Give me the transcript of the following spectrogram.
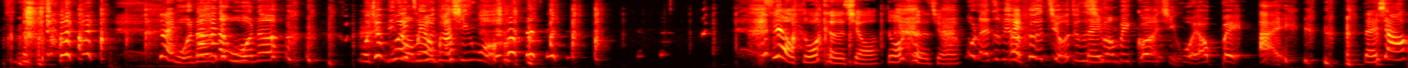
对，我呢那我呢？我就不会一直问他关心我？是有多渴求，多渴求。我来这边哎喝酒，就是希望被关心，我要被爱。等一下哦，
